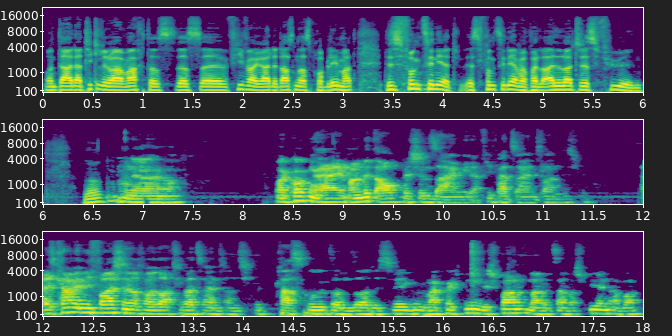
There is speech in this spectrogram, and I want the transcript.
und da einen Artikel darüber mache, dass, dass äh, FIFA gerade das und das Problem hat, das funktioniert. Das funktioniert einfach, weil alle Leute das fühlen. Ne? Ja, ja. Mal gucken, ey, man wird auch bestimmt sagen, wieder FIFA 22. Also ich kann mir nicht vorstellen, dass man sagt, FIFA 22 wird krass gut und so, deswegen, ich bin gespannt, mal wird es einfach spielen, aber,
